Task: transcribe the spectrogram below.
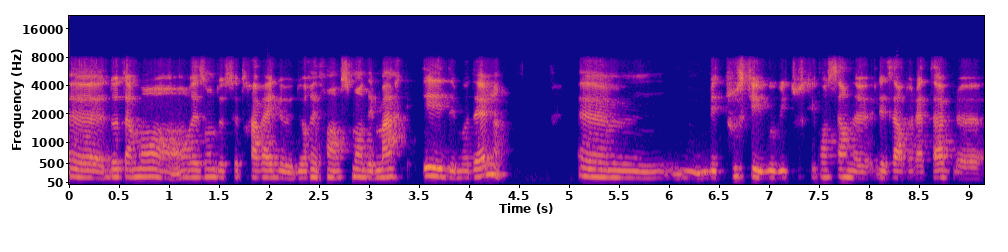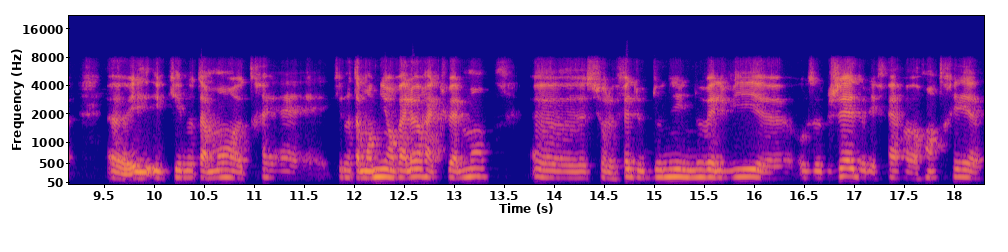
notamment en raison de ce travail de référencement des marques et des modèles. Euh, mais tout ce, qui, concerne les arts de la table euh, et, qui, est notamment très, qui est notamment mis en valeur actuellement euh, sur le fait de donner une nouvelle vie aux objets, de les faire rentrer.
